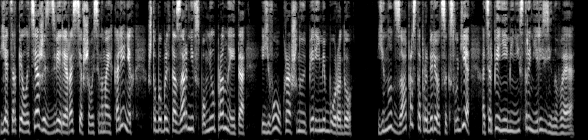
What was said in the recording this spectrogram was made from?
Я терпела тяжесть зверя, рассевшегося на моих коленях, чтобы Бальтазар не вспомнил про Нейта и его украшенную перьями бороду. Енот запросто проберется к слуге, а терпение министра не резиновое.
